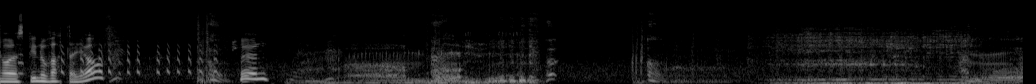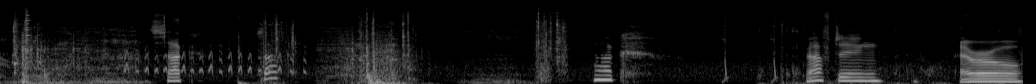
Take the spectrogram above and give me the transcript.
Oh, das Bino wacht da hier auf. Schön. Zack. Zack. Zack. Crafting. Arrow.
